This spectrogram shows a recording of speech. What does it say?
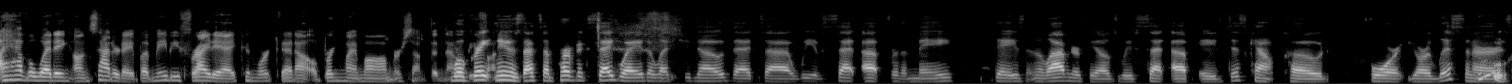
I have a wedding on Saturday, but maybe Friday I can work that out. I'll bring my mom or something. That well, great fun. news. That's a perfect segue to let you know that uh, we have set up for the May days in the lavender fields. We've set up a discount code for your listeners. Ooh.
